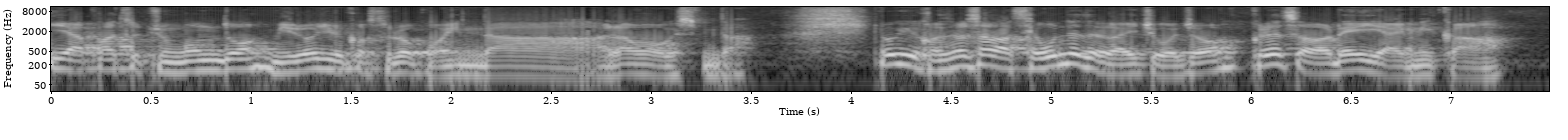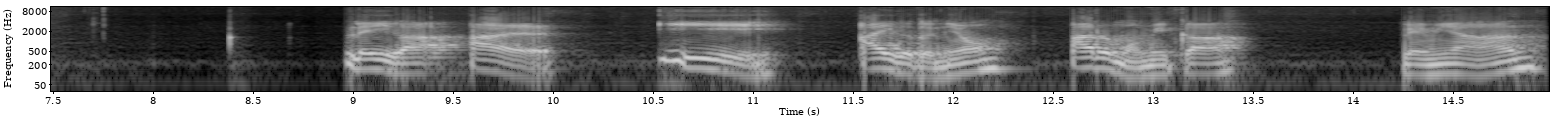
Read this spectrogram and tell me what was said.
이 아파트 준공도 미뤄질 것으로 보인다. 라고 하고 있습니다. 여기 건설사가 세 군데 들어가 있죠. 그죠? 그래서 레이 아닙니까? 레이가 R, E, I거든요. R은 뭡니까? 레미안.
